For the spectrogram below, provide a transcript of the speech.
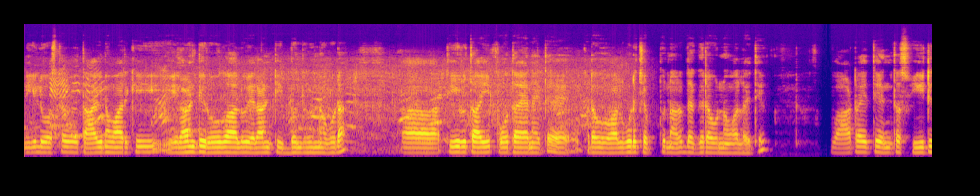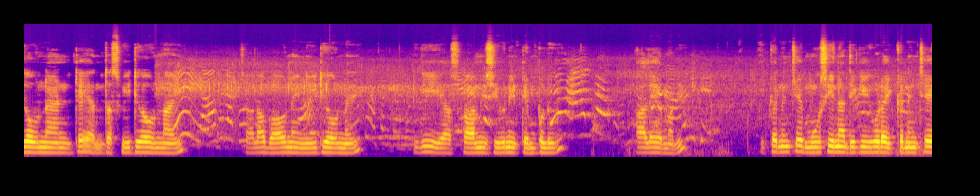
నీళ్ళు వస్తాయి. తాగిన వారికి ఎలాంటి రోగాలు ఎలాంటి ఇబ్బందులు ఉన్నా కూడా తీరుతాయి పోతాయని అయితే ఇక్కడ వాళ్ళు కూడా చెప్తున్నారు. దగ్గర ఉన్న వాళ్ళు అయితే వాటర్ అయితే ఎంత స్వీట్గా ఉన్నాయంటే అంత స్వీట్గా ఉన్నాయి. చాలా బాగున్నాయి నీట్గా ఉన్నది ఇది ఆ స్వామి శివుని టెంపుల్ ఆలయం అది. ఇక్కడ నుంచే మూసీ నదికి కూడా ఇక్కడ నుంచే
